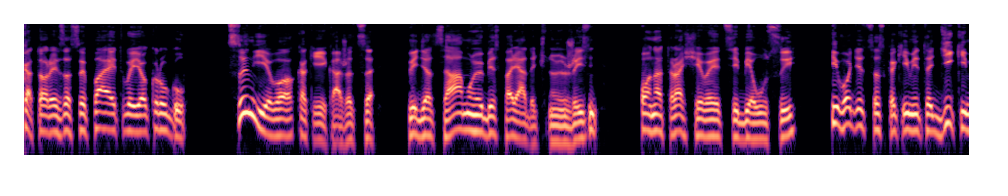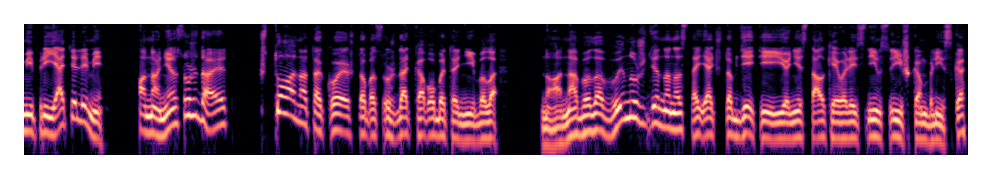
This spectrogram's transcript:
который засыпает в ее кругу. Сын его, как ей кажется, ведет самую беспорядочную жизнь, он отращивает себе усы и водится с какими-то дикими приятелями. Она не осуждает. Что она такое, чтобы осуждать кого бы то ни было? Но она была вынуждена настоять, чтобы дети ее не сталкивались с ним слишком близко.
